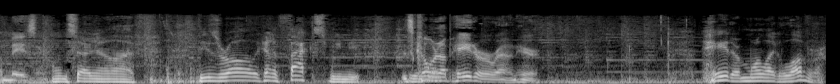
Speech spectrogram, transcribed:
Amazing. on Saturday Night Live. These are all the kind of facts we need. It's You coming know? up hater around here. Hater, more like lover.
